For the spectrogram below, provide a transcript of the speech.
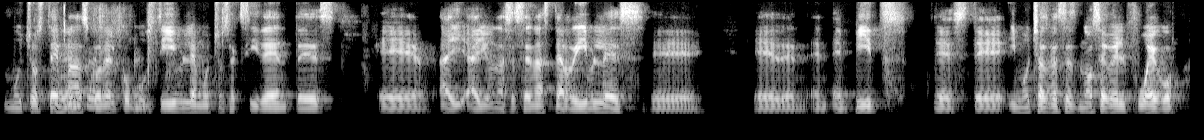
muchos temas con el combustible, muchos accidentes. Eh, hay, unas escenas terribles eh, en, pits este, y muchas veces no se ve el fuego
